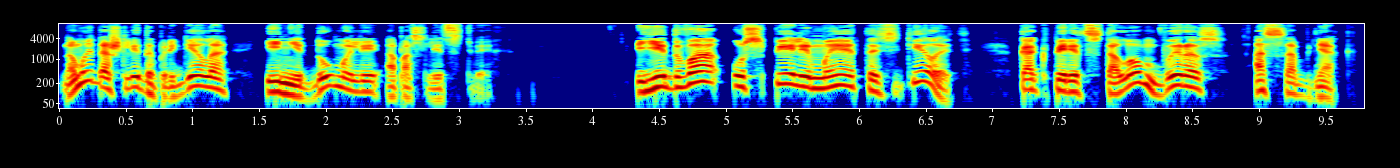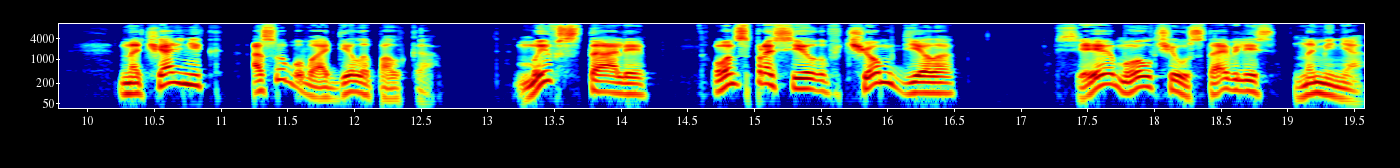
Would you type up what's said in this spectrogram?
Но мы дошли до предела и не думали о последствиях. Едва успели мы это сделать, как перед столом вырос особняк, начальник особого отдела полка. Мы встали. Он спросил, в чем дело. Все молча уставились на меня.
